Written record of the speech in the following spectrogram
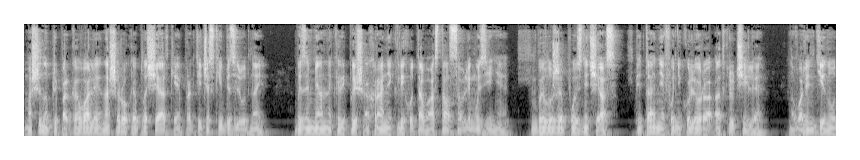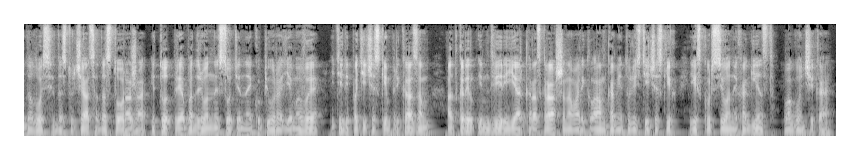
Машину припарковали на широкой площадке, практически безлюдной. Безымянный крепыш охранник Лихутова остался в лимузине. Был уже поздний час. Питание фуникулера отключили, но Валентину удалось достучаться до сторожа, и тот, приободренный сотенной купюрой ЕМВ и телепатическим приказом, открыл им двери ярко раскрашенного рекламками туристических и экскурсионных агентств вагончика.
